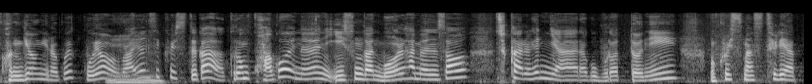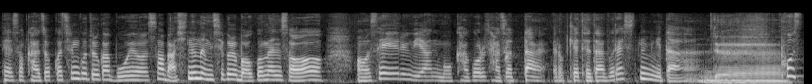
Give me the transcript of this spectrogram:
광경이라고 했고요. 라이언 시크리스트가 그럼 과거에는 이 순간 뭘 하면서 축하를 했냐라고 물었더니 뭐 크리스마스 트리 앞에서 가족과 친구들과 모여서 맛있는 음식을 먹으면서 어, 새해를 위한 뭐 각오를 다졌다 이렇게 대답을 했습니다. 예. 포스트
